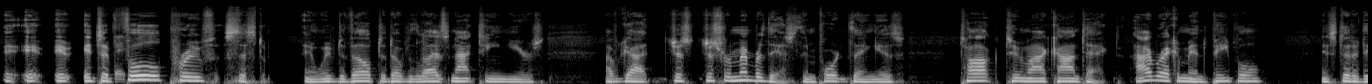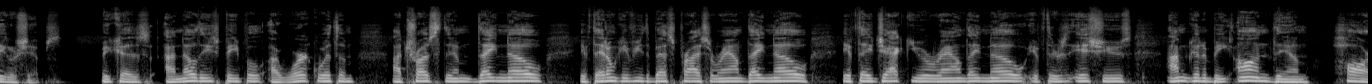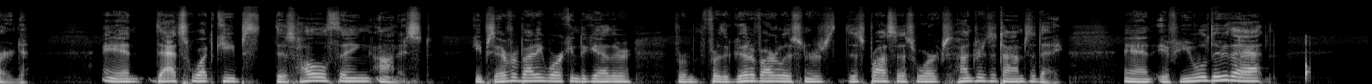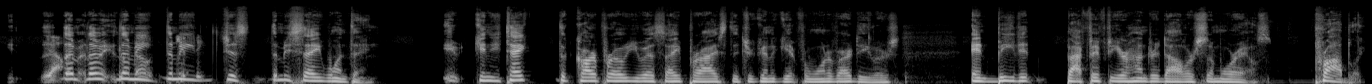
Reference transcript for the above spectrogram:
It, it, it, it's a foolproof system, and we've developed it over the mm-hmm. last 19 years. I've got just just remember this. The important thing is talk to my contact. I recommend people instead of dealerships because I know these people. I work with them. I trust them. They know if they don't give you the best price around. They know if they jack you around. They know if there's issues. I'm going to be on them hard. And that's what keeps this whole thing honest. Keeps everybody working together for for the good of our listeners. This process works hundreds of times a day. And if you will do that, Yeah. let me let me let me let me just- just let me say one thing. Can you take the CarPro USA price that you're going to get from one of our dealers and beat it by fifty or hundred dollars somewhere else? Probably.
